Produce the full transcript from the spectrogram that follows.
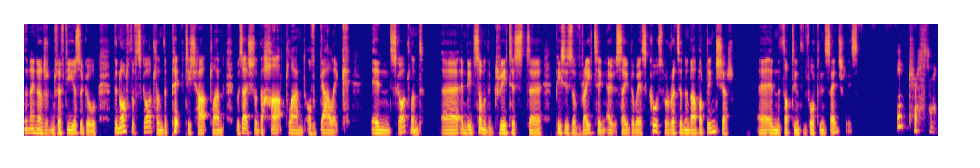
950 years ago, the north of Scotland, the Pictish heartland, was actually the heartland of Gaelic in Scotland. Uh, indeed, some of the greatest uh, pieces of writing outside the West Coast were written in Aberdeenshire uh, in the 13th and 14th centuries. Interesting.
